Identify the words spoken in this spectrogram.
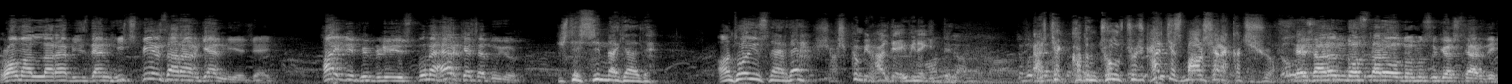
Romalılara bizden hiçbir zarar gelmeyecek. Haydi Publius bunu herkese duyur. İşte Sinna geldi. Antonius nerede? Şaşkın bir halde evine gitti. Erkek, kadın, çoluk, çocuk herkes bağırışarak kaçışıyor. Sezar'ın dostları olduğumuzu gösterdik.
